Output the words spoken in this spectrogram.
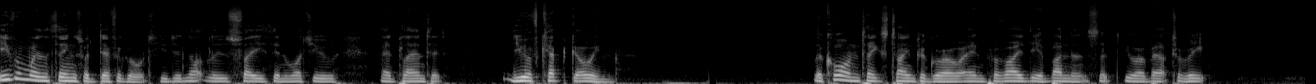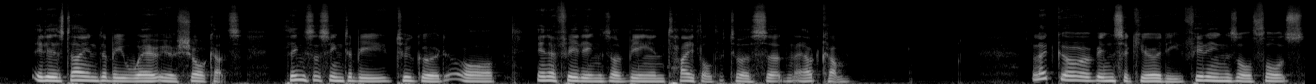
Even when things were difficult, you did not lose faith in what you had planted. You have kept going. The corn takes time to grow and provide the abundance that you are about to reap. It is time to be wary of shortcuts, things that seem to be too good, or inner feelings of being entitled to a certain outcome. Let go of insecurity, feelings or thoughts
